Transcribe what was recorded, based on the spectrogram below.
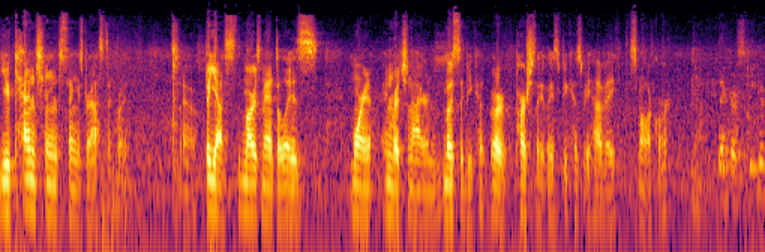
you can change things drastically. So, but yes, the Mars mantle is more enriched in iron, mostly because, or partially at least, because we have a smaller core. Thank our speaker.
